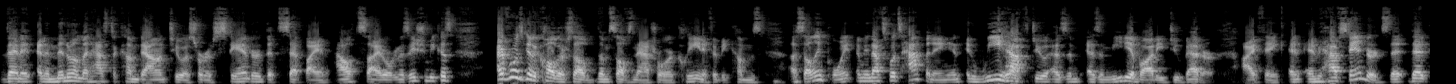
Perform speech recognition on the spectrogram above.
then it, at a minimum it has to come down to a sort of standard that's set by an outside organization. Because everyone's going to call themselves themselves natural or clean if it becomes a selling point. I mean, that's what's happening, and, and we yeah. have to, as a as a media body, do better. I think, and and have standards that that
